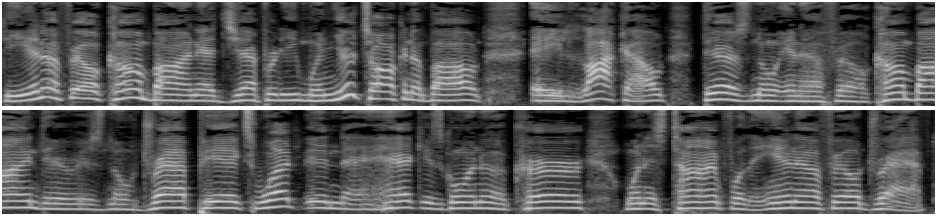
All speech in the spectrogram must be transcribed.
the NFL combine at jeopardy. When you're talking about a lockout, there's no NFL combine. There is no draft picks. What in the heck is going to occur when it's time for the NFL draft?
